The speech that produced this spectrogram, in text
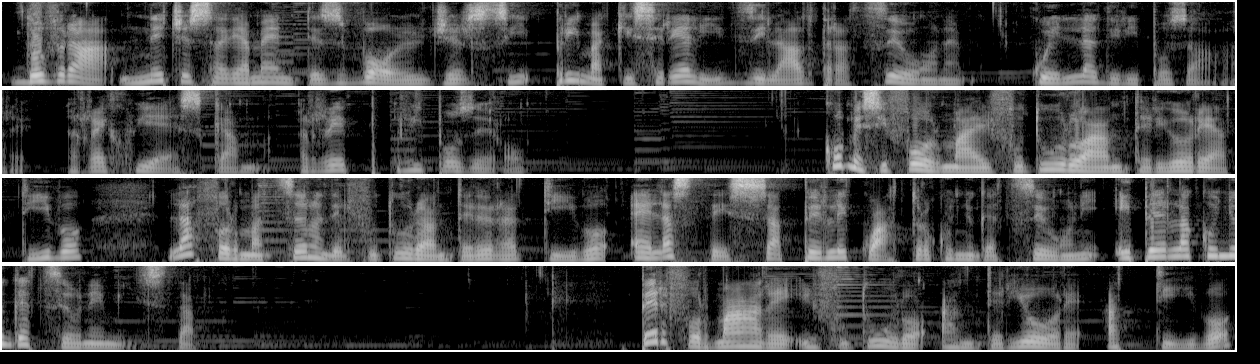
dovrà necessariamente svolgersi prima che si realizzi l'altra azione, quella di riposare. Requiescam, rep- riposerò. Come si forma il futuro anteriore attivo? La formazione del futuro anteriore attivo è la stessa per le quattro coniugazioni e per la coniugazione mista. Per formare il futuro anteriore attivo,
